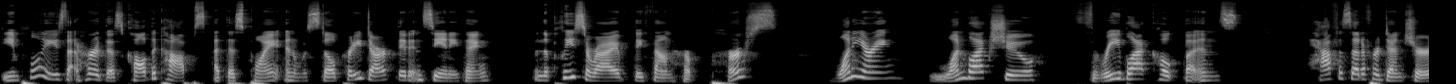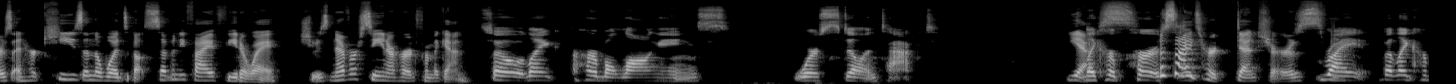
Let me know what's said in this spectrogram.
The employees that heard this called the cops at this point, and it was still pretty dark. They didn't see anything. When the police arrived, they found her purse, one earring, one black shoe, three black Coke buttons, half a set of her dentures, and her keys in the woods about 75 feet away. She was never seen or heard from again. So, like, her belongings were still intact. Yes. Like her purse. Besides her dentures. Right. But, like, her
